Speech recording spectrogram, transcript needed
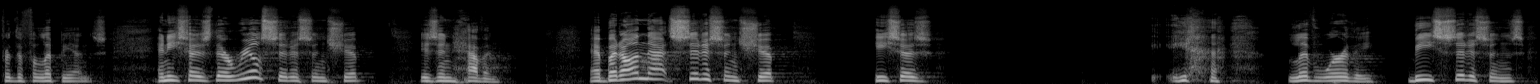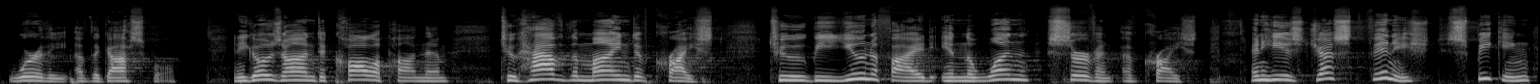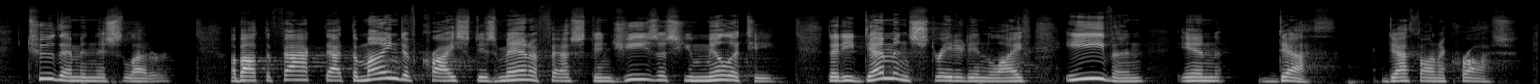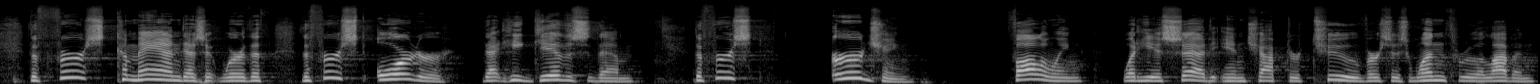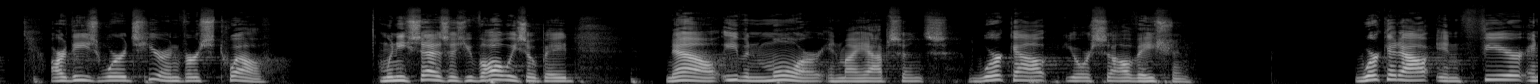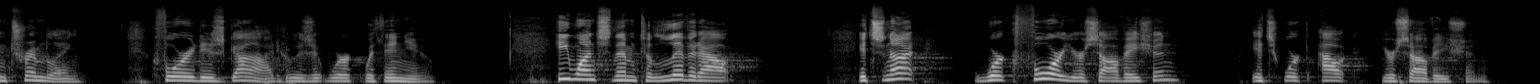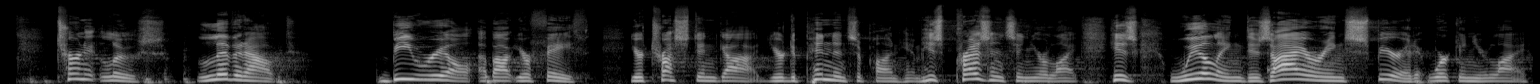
for the Philippians. And he says their real citizenship is in heaven. But on that citizenship, he says, live worthy be citizens worthy of the gospel. And he goes on to call upon them to have the mind of Christ, to be unified in the one servant of Christ. And he has just finished speaking to them in this letter about the fact that the mind of Christ is manifest in Jesus' humility that he demonstrated in life, even in death, death on a cross. The first command, as it were, the, the first order that he gives them, the first urging following what he has said in chapter 2, verses 1 through 11, are these words here in verse 12. When he says, As you've always obeyed, now even more in my absence, work out your salvation. Work it out in fear and trembling, for it is God who is at work within you. He wants them to live it out. It's not work for your salvation, it's work out your salvation. Turn it loose, live it out, be real about your faith your trust in God, your dependence upon Him, His presence in your life, His willing, desiring spirit at work in your life.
